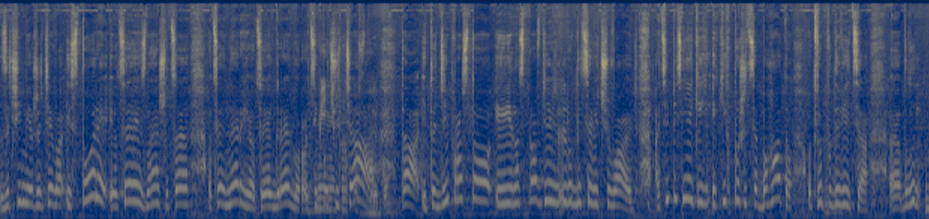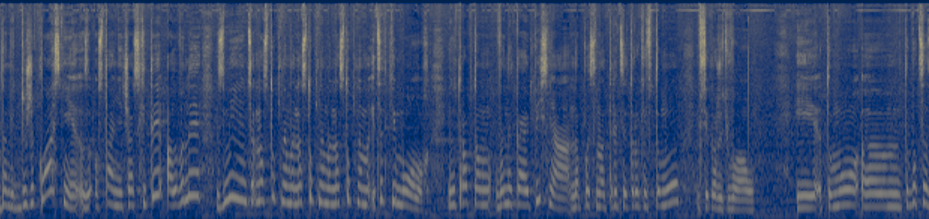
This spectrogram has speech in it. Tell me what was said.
за чим є життєва історія, і оце, знаєш, оце, оце енергія, оце егрегор, оці Вміння почуття. Так, і тоді просто і насправді люди це відчувають. А ті пісні, яких, яких пишеться багато, от ви подивіться, е, були навіть дуже класні останній час хіти, але вони змінюються наступними, наступними, наступними, і це такий молох. І тут раптом виникає пісня, написана 30 років тому, і всі кажуть вау. І тому, ем, тому це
